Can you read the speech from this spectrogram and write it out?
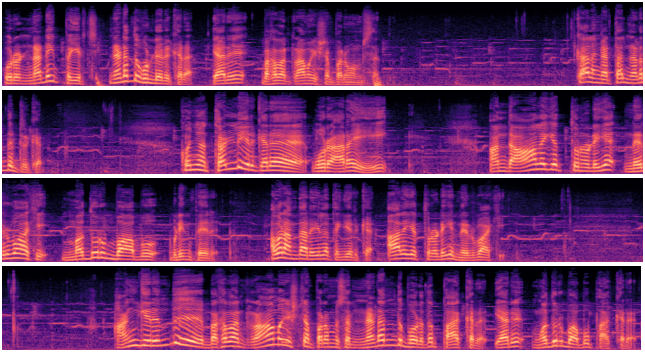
ஒரு நடைப்பயிற்சி நடந்து கொண்டு இருக்கிறார் யார்? பகவான் ராமகிருஷ்ண பரமஹம்சர். காலங்காத்தால் நடந்துட்டுருக்கார் கொஞ்சம் தள்ளி இருக்கிற ஒரு அறை அந்த ஆலயத்தினுடைய நிர்வாகி மதுர் பாபு அப்படின்னு பேர். அவர் அந்த அறையில் தங்கியிருக்கார் ஆலயத்தினுடைய நிர்வாகி. அங்கிருந்து பகவான் ராமகிருஷ்ண பரமசர் நடந்து போகிறத பார்க்குறார். யார்? மதுர் பாபு பார்க்குறார்.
